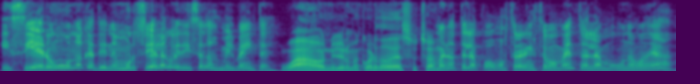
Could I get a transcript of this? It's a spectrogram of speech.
hicieron uno que tiene un murciélago y dice 2020. Wow, yo no me acuerdo de eso, chaval. Bueno, te la puedo mostrar en este momento en la, una moneda.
